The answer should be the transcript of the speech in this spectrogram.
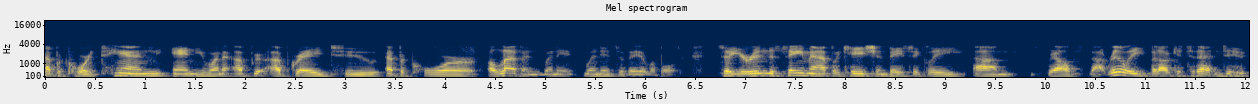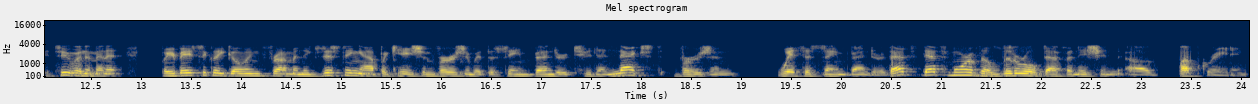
Epicor 10 and you want to up, upgrade to Epicor 11 when it when it's available. So you're in the same application basically. Um, well, not really, but I'll get to that in two, two in a minute. But you're basically going from an existing application version with the same vendor to the next version with the same vendor. That's that's more of the literal definition of upgrading,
